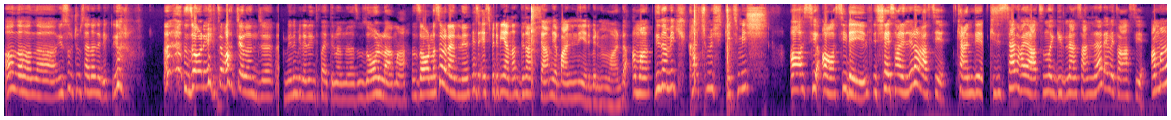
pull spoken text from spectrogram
Allah Allah. Yusuf'cum senden de bekliyorum. Zorla iltifat challenge. Benim birilerine iltifat ettirmem lazım. Zorla ama. Zorlası önemli. Neyse espri bir yandan dün akşam Yabani'nin yeni bölümü vardı. Ama dinamik kaçmış gitmiş. Asi asi değil. Şey sahneleri asi. Kendi kişisel hayatına girilen sahneler evet asi. Ama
